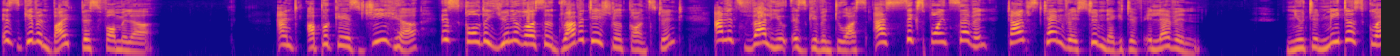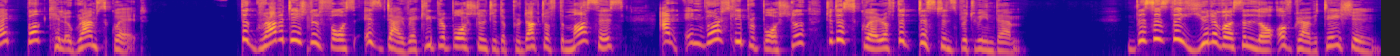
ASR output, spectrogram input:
is given by this formula. And uppercase g here is called the universal gravitational constant and its value is given to us as 6.7 times 10 raised to negative 11. Newton meter squared per kilogram squared. The gravitational force is directly proportional to the product of the masses and inversely proportional to the square of the distance between them. This is the universal law of gravitation.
